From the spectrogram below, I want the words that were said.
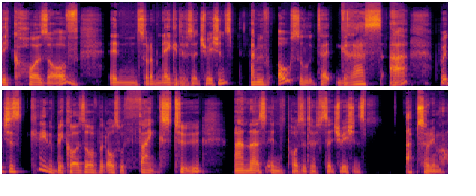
because of in sort of negative situations. And we've also looked at grâce à, which is kind of because of, but also thanks to. And that's in positive situations. Absolument.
